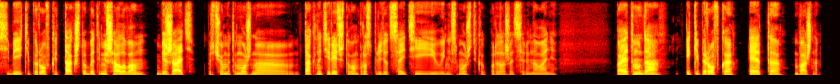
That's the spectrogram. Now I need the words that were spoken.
себе экипировкой так, чтобы это мешало вам бежать, причем это можно так натереть, что вам просто придется сойти, и вы не сможете как продолжать соревнования. Поэтому да, экипировка — это важно.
